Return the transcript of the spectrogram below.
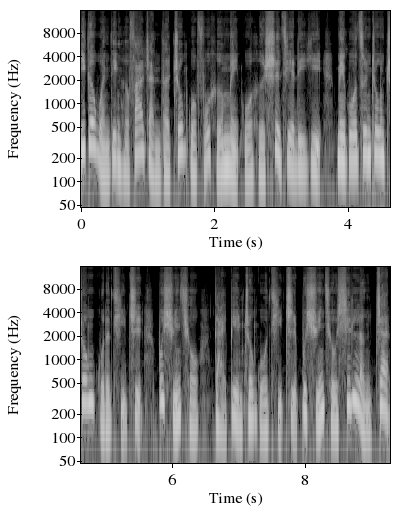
一个稳定和发展的中国符合美国和世界利益。美国尊重中国的体制，不寻求改变中国体制，不寻求新冷战，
